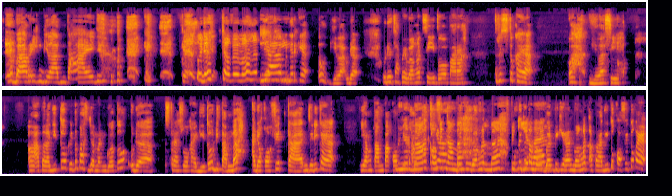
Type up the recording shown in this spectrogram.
terbaring di lantai gitu. Kayak, kayak udah capek banget iya ya, bener. Kayak oh gila udah udah capek banget sih itu parah. Terus itu kayak wah gila sih. Uh, apalagi tuh itu pas zaman gue tuh udah stressful kayak gitu ditambah ada covid kan. Jadi kayak yang tanpa covid bener banget covid iya, nambah betul banget. nambah pikiran. itu nambah beban pikiran banget apalagi tuh covid tuh kayak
